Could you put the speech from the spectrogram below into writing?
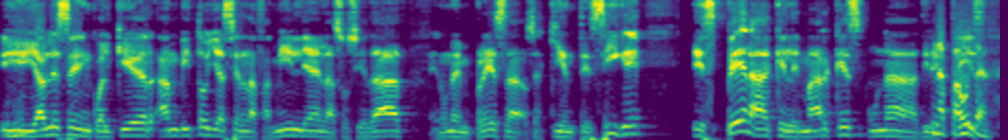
y háblese en cualquier ámbito, ya sea en la familia, en la sociedad, en una empresa, o sea, quien te sigue, espera que le marques una directriz, una pauta,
